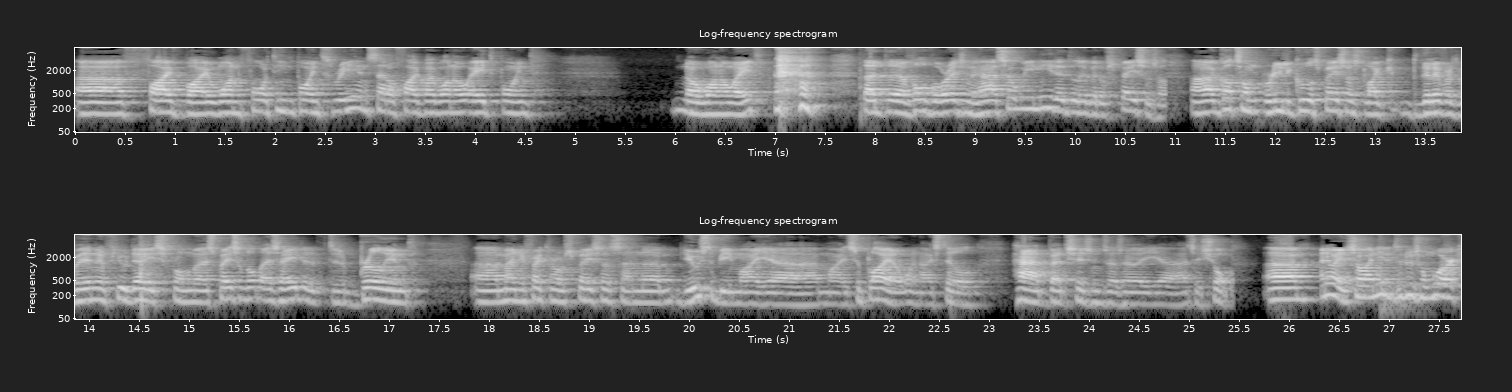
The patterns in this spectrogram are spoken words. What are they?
uh, 5 by 114.3 instead of 5 by 108 point no 108 that uh, Volvo originally has so we needed a little bit of spacers uh, I uh, got some really cool spacers like delivered within a few days from uh, spacer.sa the, the brilliant uh, manufacturer of spacers. And uh, used to be my uh, my supplier when I still had bad decisions as a as a shop. Um, anyway, so I needed to do some work.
